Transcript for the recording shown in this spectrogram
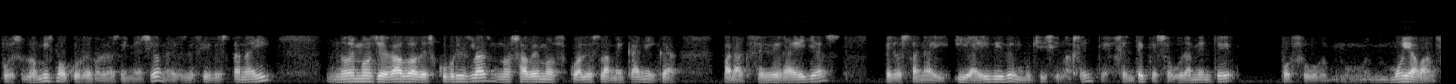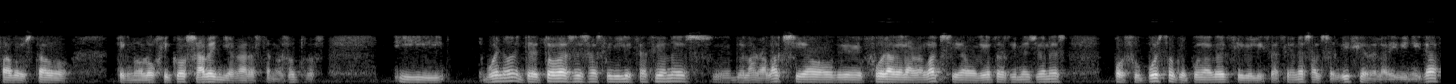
Pues lo mismo ocurre con las dimensiones, es decir, están ahí, no hemos llegado a descubrirlas, no sabemos cuál es la mecánica para acceder a ellas, pero están ahí. Y ahí vive muchísima gente, gente que seguramente por su muy avanzado estado tecnológico, saben llegar hasta nosotros. Bueno, entre todas esas civilizaciones eh, de la galaxia o de fuera de la galaxia o de otras dimensiones, por supuesto que puede haber civilizaciones al servicio de la divinidad.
